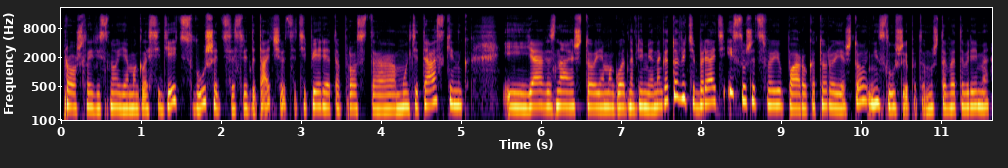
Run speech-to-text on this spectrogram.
прошлой весной я могла сидеть, слушать, сосредотачиваться. Теперь это просто мультитаскинг, и я знаю, что я могу одновременно готовить, убирать и слушать свою пару, которую я что? Не слушаю, потому что в это время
